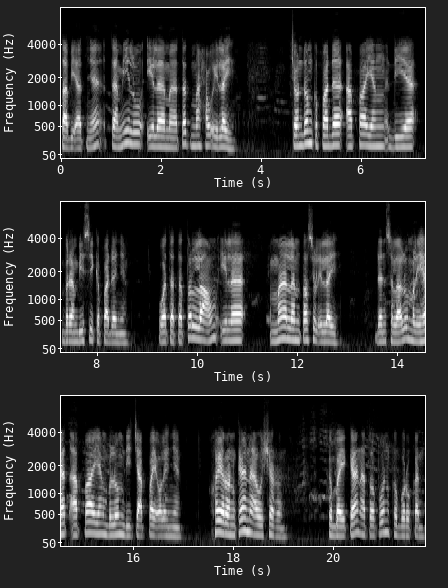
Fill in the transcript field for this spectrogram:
tabiatnya tamilu ila ma tatmahu ilaih. Condong kepada apa yang dia berambisi kepadanya. Wa tatatallau ila ma lam tasul ilaih dan selalu melihat apa yang belum dicapai olehnya. Khairan kana aw syarran kebaikan ataupun keburukan.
